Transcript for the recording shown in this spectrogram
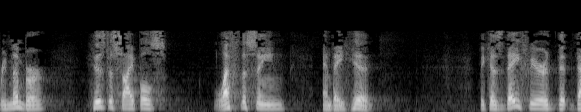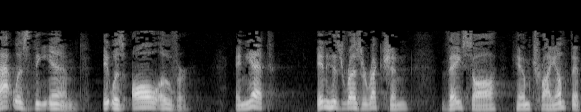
remember, his disciples left the scene and they hid because they feared that that was the end. It was all over. And yet, in his resurrection, they saw him triumphant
